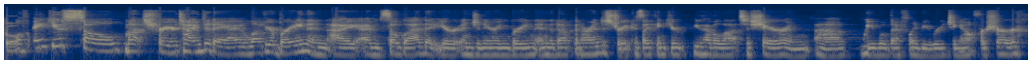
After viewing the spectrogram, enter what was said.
Cool. Well, thank you so much for your time today. I love your brain, and I, I'm so glad that your engineering brain ended up in our industry because I think you you have a lot to share, and uh, we will definitely be reaching out for sure.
